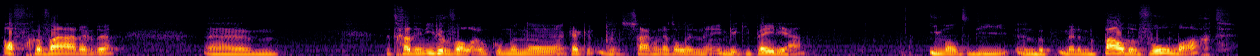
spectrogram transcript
afgevaardigde. Um, het gaat in ieder geval ook om een. Uh, kijk, dat zagen we net al in, in Wikipedia. Iemand die een, met een bepaalde volmacht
